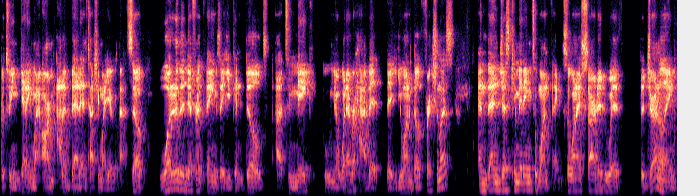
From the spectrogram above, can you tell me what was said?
between getting my arm out of bed and touching my yoga mat. So what are the different things that you can build uh, to make you know whatever habit that you want to build frictionless and then just committing to one thing. So when I started with the journaling,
